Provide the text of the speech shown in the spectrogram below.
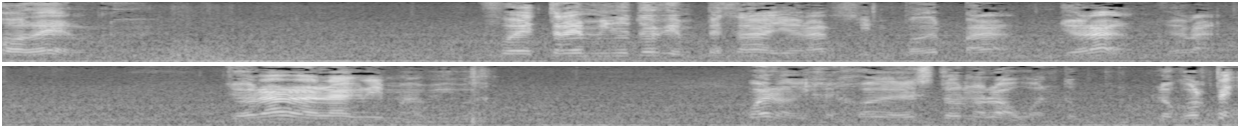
joder, fue tres minutos y empezar a llorar sin poder parar. Llorar, llorar. Llorar a lágrima viva. Bueno, dije, joder, esto no lo aguanto. Lo corté.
